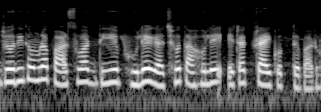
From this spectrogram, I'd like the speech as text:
যদি তোমরা পাসওয়ার্ড দিয়ে ভুলে গেছো তাহলে এটা ট্রাই করতে পারো।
